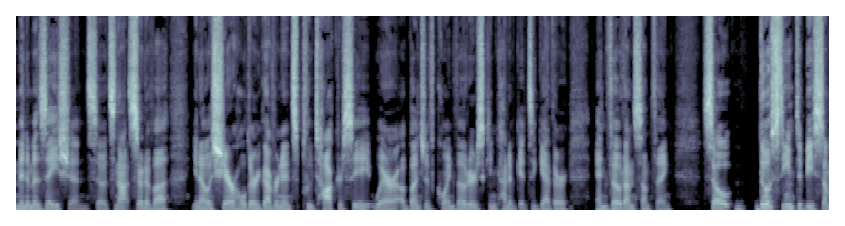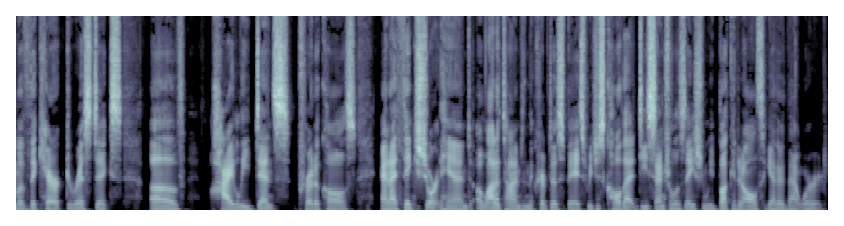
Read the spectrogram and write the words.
minimization so it's not sort of a you know a shareholder governance plutocracy where a bunch of coin voters can kind of get together and vote on something so those seem to be some of the characteristics of highly dense protocols. And I think shorthand, a lot of times in the crypto space, we just call that decentralization. We bucket it all together in that word.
